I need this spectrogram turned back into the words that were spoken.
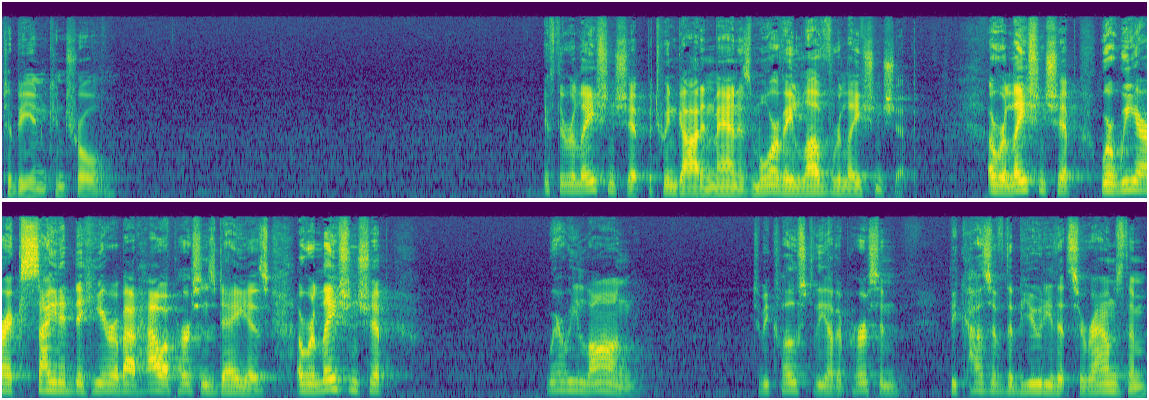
to be in control? If the relationship between God and man is more of a love relationship, a relationship where we are excited to hear about how a person's day is, a relationship where we long to be close to the other person because of the beauty that surrounds them.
